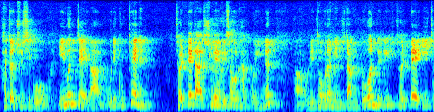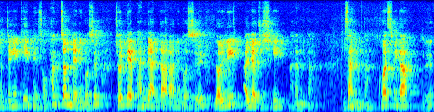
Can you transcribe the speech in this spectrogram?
가져주시고 이 문제가 우리 국회는 절대 다수의 의석을 갖고 있는 어, 우리 더불어민주당 의원들이 절대 이 전쟁에 개입해서 확전되는 것을 절대 반대한다라는 것을 널리 알려주시기 바랍니다. 이상입니다. 고맙습니다. 네.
